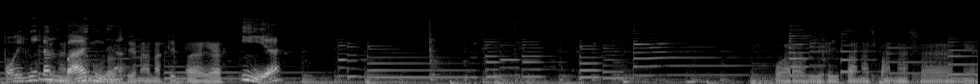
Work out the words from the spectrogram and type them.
poinnya kan banyak anak kita ya. iya Warawiri panas-panasan ya.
